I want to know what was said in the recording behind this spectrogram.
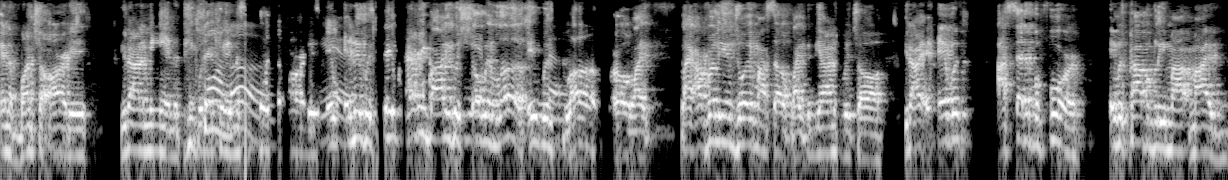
and a bunch of artists. You know what I mean? And the people that Showing came to support the artists, and, Yeah. and it was they, everybody was Yeah. showing love. It was Yeah. love, bro. Like, like I really enjoyed myself. Like to be honest with y'all, you know, it, it was. I said it before. It was probably my my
